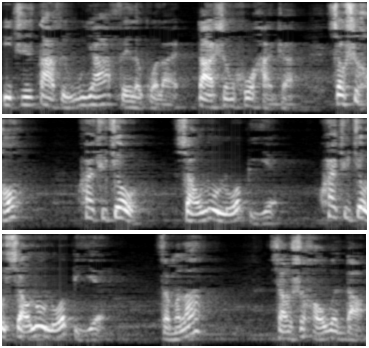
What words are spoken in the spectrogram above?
一只大嘴乌鸦飞了过来，大声呼喊着：“小石猴，快去救小鹿罗比！快去救小鹿罗比！”怎么了？小石猴问道。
